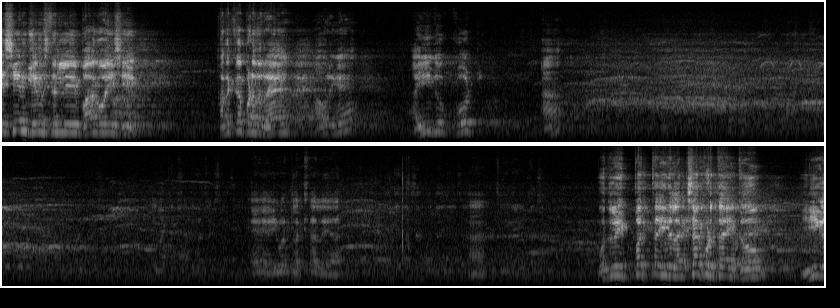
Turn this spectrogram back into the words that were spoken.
ಏಷ್ಯನ್ ಗೇಮ್ಸ್ನಲ್ಲಿ ಭಾಗವಹಿಸಿ ಪದಕ ಪಡೆದರೆ ಅವರಿಗೆ ಐದು ಕೋಟಿ ಏ, ಐವತ್ತು ಲಕ್ಷ ಅಲ್ಲಯ್ಯ. ಮೊದಲು ಇಪ್ಪತ್ತೈದು ಲಕ್ಷ ಕೊಡ್ತಾ ಇತ್ತು ಈಗ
